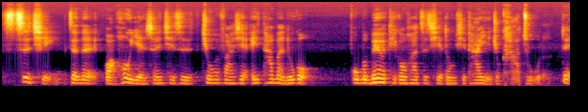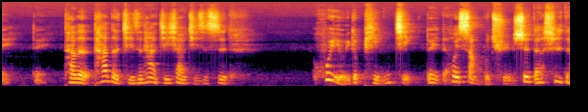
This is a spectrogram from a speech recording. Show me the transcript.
事情真的往后延伸，其实就会发现，哎，他们如果。我们没有提供他这些东西，他也就卡住了。对对，他的他的其实他的绩效其实是会有一个瓶颈，对的，会上不去。是的，是的。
